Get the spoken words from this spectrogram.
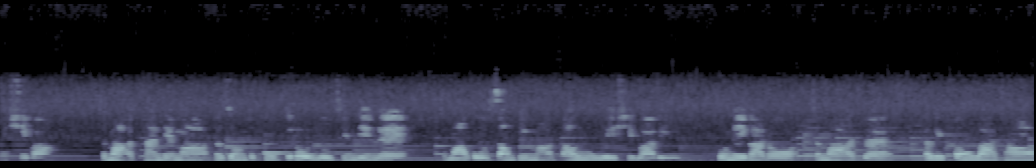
မရှိပါကျမအခန်းထဲမှာတစုံတစ်ခုသူတို့လိုချင်ရင်လဲကျမကိုစောင့်ပြီးမှတောင်းယူလေးရှိပါသည်ခုနေ့ကတော့ကျမအတွက်တယ်လီဖုန်းလာကြောင်း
